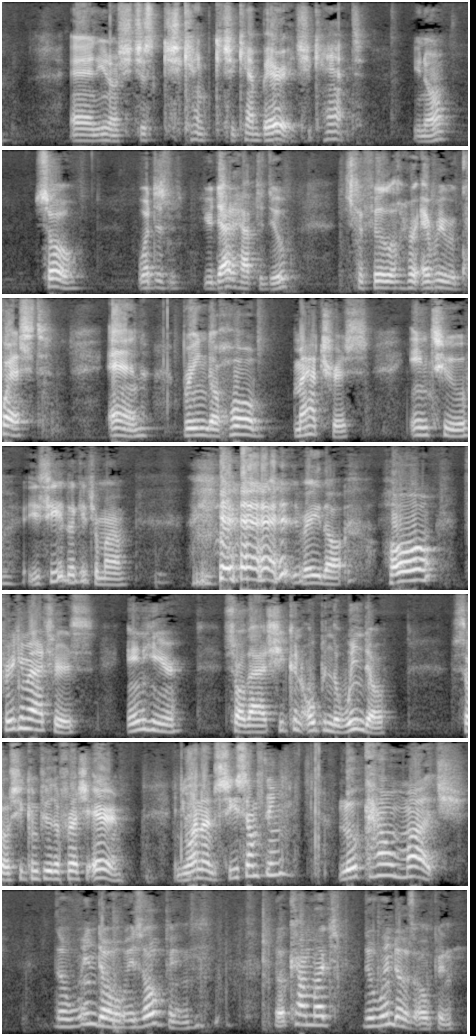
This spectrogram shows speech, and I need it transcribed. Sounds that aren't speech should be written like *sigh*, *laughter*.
and you know she just she can't she can't bear it. She can't you know? So what does your dad have to do? Just fulfill her every request and bring the whole mattress into you see look at your mom. *laughs* Bring the whole freaking mattress in here so that she can open the window so she can feel the fresh air. And you want to see something? Look how much the window is open *laughs* Look how much the window's open.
